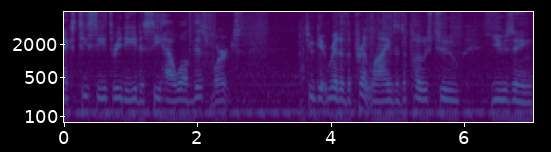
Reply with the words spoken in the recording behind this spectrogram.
XTC 3D to see how well this works to get rid of the print lines as opposed to using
